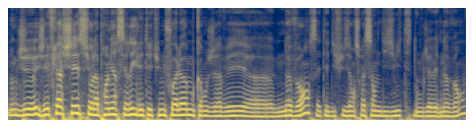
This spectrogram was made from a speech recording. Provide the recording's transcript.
Donc j'ai flashé sur la première série Il était une fois l'homme quand j'avais euh, 9 ans. Ça a été diffusé en 78, donc j'avais 9 ans.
